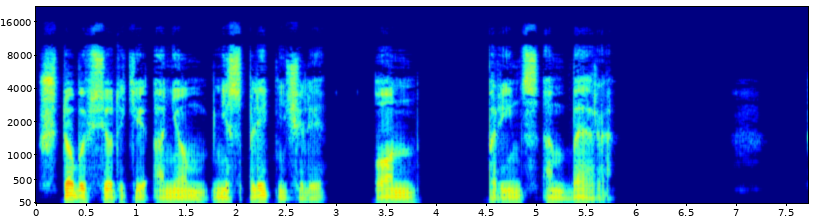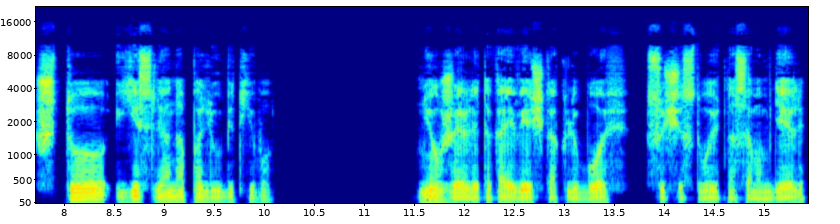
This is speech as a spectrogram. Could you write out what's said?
что бы все-таки о нем не сплетничали, он принц Амбера. Что, если она полюбит его? Неужели такая вещь, как любовь, существует на самом деле?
